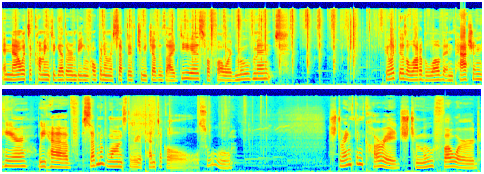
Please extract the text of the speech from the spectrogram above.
And now it's a coming together and being open and receptive to each other's ideas for forward movement. I feel like there's a lot of love and passion here. We have Seven of Wands, Three of Pentacles. Ooh. Strength and courage to move forward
